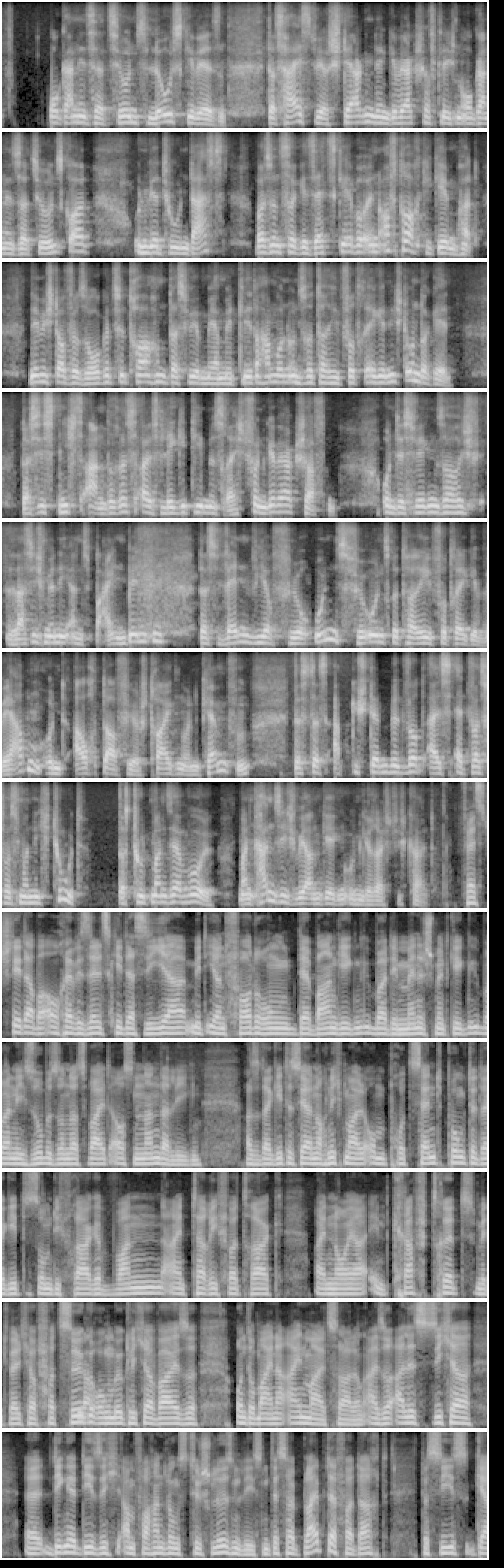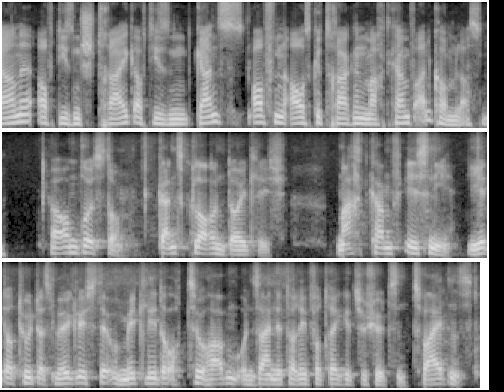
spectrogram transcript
organisationslos gewesen. Das heißt, wir stärken den gewerkschaftlichen Organisationsgrad und wir tun das, was unser Gesetzgeber in Auftrag gegeben hat, nämlich dafür Sorge zu tragen, dass wir mehr Mitglieder haben und unsere Tarifverträge nicht untergehen. Das ist nichts anderes als legitimes Recht von Gewerkschaften. Und deswegen sage ich, lasse ich mir nicht ans Bein binden, dass wenn wir für uns, für unsere Tarifverträge werben und auch dafür streiken und kämpfen, dass das abgestempelt wird als etwas, was man nicht tut. Das tut man sehr wohl. Man kann sich wehren gegen Ungerechtigkeit. Fest steht aber auch, Herr Wieselski, dass Sie ja mit Ihren Forderungen der Bahn gegenüber, dem Management gegenüber nicht so besonders weit auseinander liegen. Also da geht es ja noch nicht mal um Prozentpunkte, da geht es um die Frage, wann ein Tarifvertrag, ein neuer in Kraft tritt, mit welcher Verzögerung ja. möglicherweise und um eine Einmalzahlung. Also alles sicher äh, Dinge, die sich am Verhandlungstisch lösen ließen. Deshalb bleibt der Verdacht, dass Sie es gerne auf diesen Streik, auf diesen ganz offen ausgetragenen Machtkampf ankommen lassen. Herr Armbruster, ganz klar und deutlich. Machtkampf ist nie. Jeder tut das Möglichste, um Mitglieder zu haben und seine Tarifverträge zu schützen. Zweitens,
